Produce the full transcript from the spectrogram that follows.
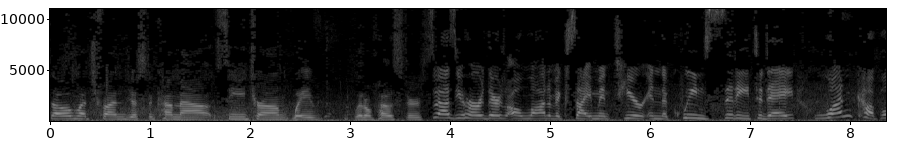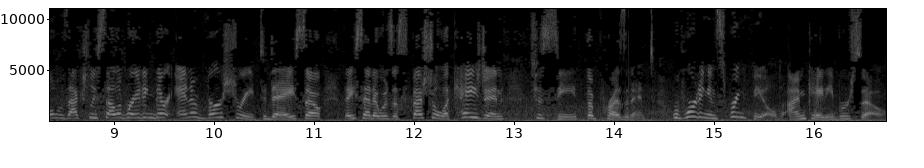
So much fun just to come out, see Trump, wave little posters. So as you heard, there's a lot of excitement here in the Queen City today. One couple was actually celebrating their anniversary today, so they said it was a special occasion to see the president. Reporting in Springfield, I'm Katie Brousseau.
